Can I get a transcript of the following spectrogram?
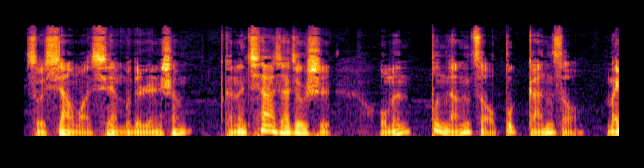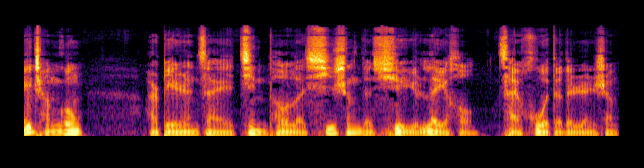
所向往、羡慕的人生，可能恰恰就是我们不能走、不敢走、没成功，而别人在浸透了牺牲的血与泪后才获得的人生。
